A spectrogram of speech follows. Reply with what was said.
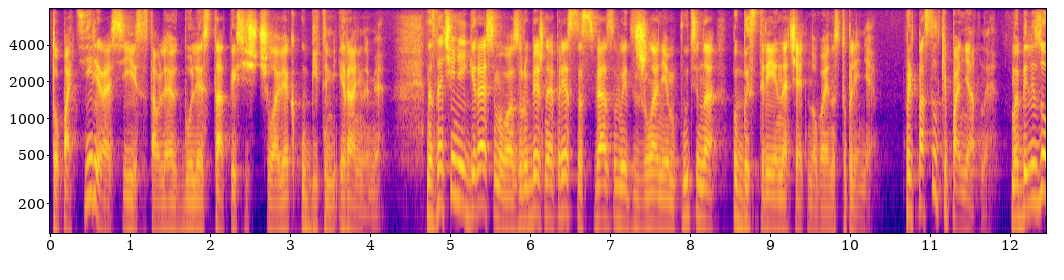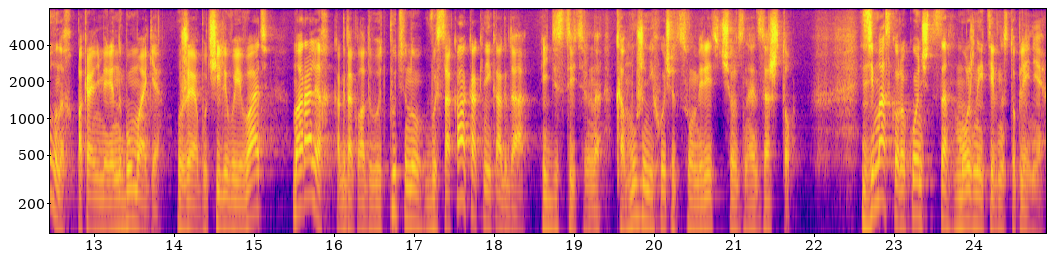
то потери России составляют более 100 тысяч человек убитыми и ранеными. Назначение Герасимова зарубежная пресса связывает с желанием Путина побыстрее начать новое наступление. Предпосылки понятны. Мобилизованных, по крайней мере на бумаге, уже обучили воевать, Мораль их, когда кладывают Путину, высока как никогда. И действительно, кому же не хочется умереть черт знает за что. Зима скоро кончится, можно идти в наступление.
